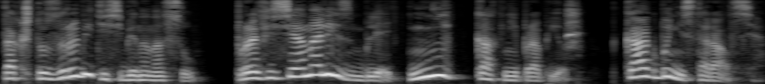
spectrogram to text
Так что зарубите себе на носу! Профессионализм, блядь, никак не пропьешь, как бы ни старался!»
